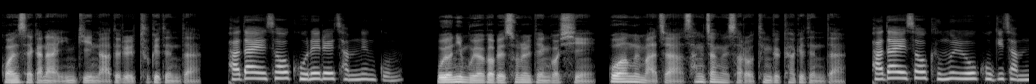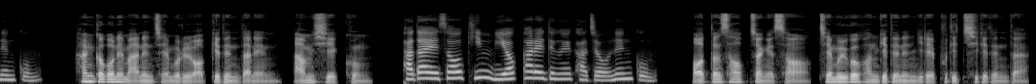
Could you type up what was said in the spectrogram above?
권세가나 인기인 아들을 두게 된다. 바다에서 고래를 잡는 꿈. 우연히 무역업에 손을 댄 것이 호황을 맞아 상장회사로 등극하게 된다. 바다에서 그물로 고기 잡는 꿈. 한꺼번에 많은 재물을 얻게 된다는 암시의 꿈. 바다에서 긴 미역 파래 등을 가져오는 꿈. 어떤 사업장에서 재물과 관계되는 일에 부딪히게 된다.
